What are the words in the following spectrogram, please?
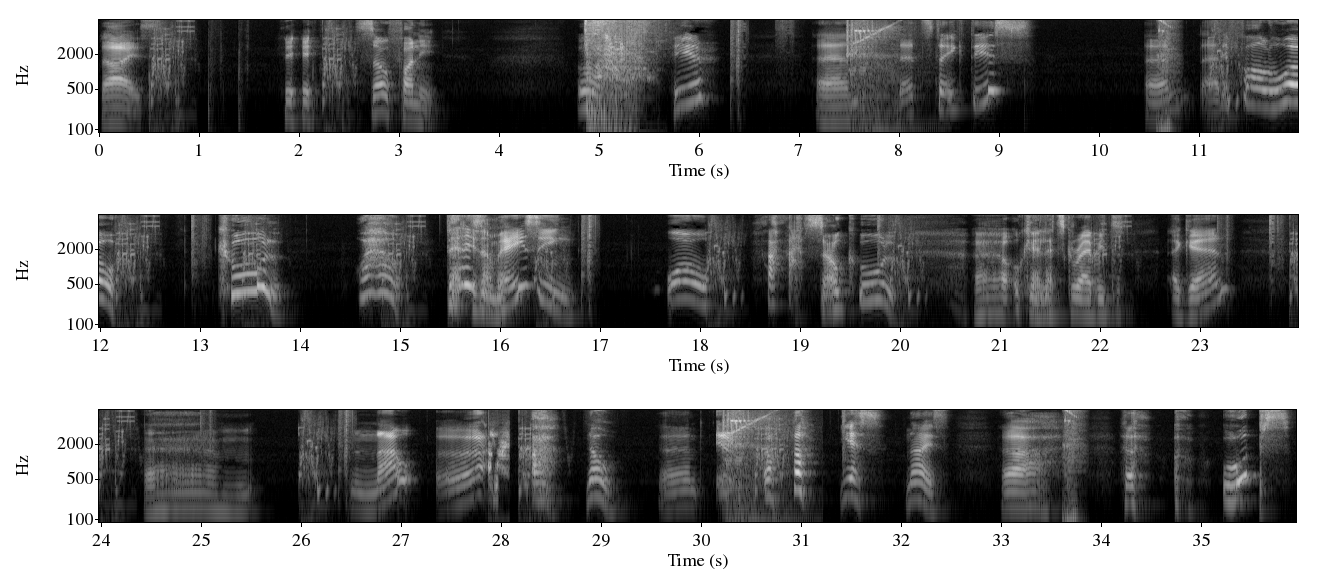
nice. so funny. Ooh. Here. And let's take this. And let it fall. Whoa. Cool. Wow. That is amazing. Whoa. so cool. Uh, okay, let's grab it again. Um, now. Uh, ah, no. And. Uh, yes. Nice. Ah. oops.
